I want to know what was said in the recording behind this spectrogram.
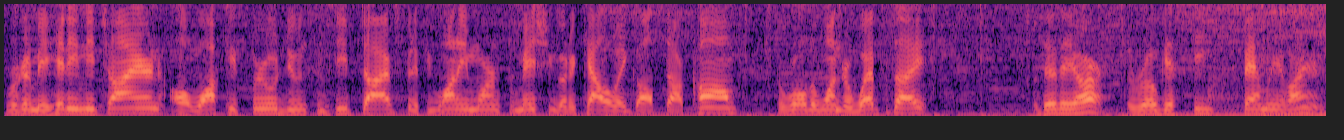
we're gonna be hitting each iron. I'll walk you through doing some deep dives, but if you want any more information, go to CallawayGolf.com, the World of Wonder website. But there they are, the Rogue ST family of irons.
